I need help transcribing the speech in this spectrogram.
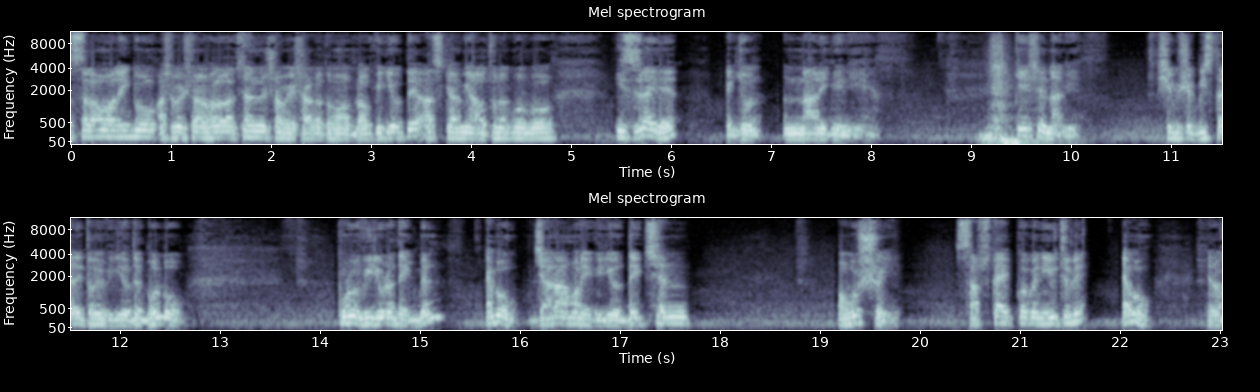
আসসালামু আলাইকুম। আশা করি সবাই ভালো আছেন। সবাই স্বাগত আমার ব্লগ ভিডিওতে। আজকে আমি আলোচনা করব ইসরায়েলের একজন নারীকে নিয়ে। কে সে নারী? সে বিষয়ে বিস্তারিত আমি ভিডিওতে বলব। পুরো ভিডিওটা দেখবেন এবং যারা আমার এই ভিডিও দেখছেন, অবশ্যই সাবস্ক্রাইব করবেন ইউটিউবে এবং যারা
